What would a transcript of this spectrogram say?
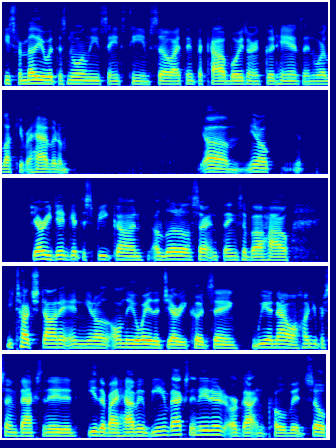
he's familiar with this New Orleans Saints team. So I think the Cowboys are in good hands and we're lucky for having him. Um, you know, Jerry did get to speak on a little certain things about how he touched on it in you know only a way that Jerry could, saying we are now 100% vaccinated, either by having been vaccinated or gotten COVID. So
